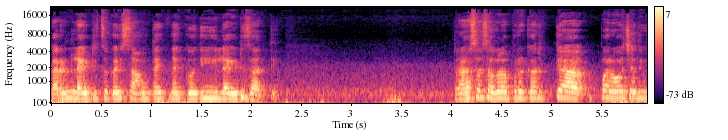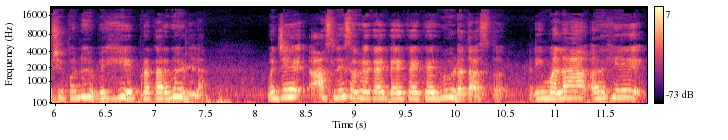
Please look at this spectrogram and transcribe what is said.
कारण लाईटीचं काही सांगता येत नाही कधीही लाइट जाते. तर असा सगळा प्रकार त्या परवाच्या दिवशी पण हे- हे प्रकार घडला. म्हणजे असले सगळे काय काय काय काय घडत असतं. आणि मला हे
